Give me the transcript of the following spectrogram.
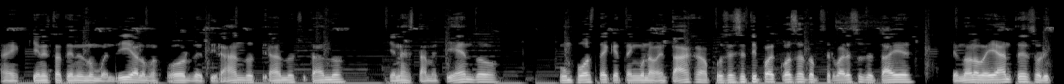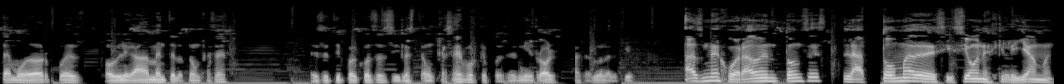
eh, quién está teniendo un buen día, a lo mejor de tirando, tirando, chutando, quién las está metiendo, un poste que tenga una ventaja, pues ese tipo de cosas, de observar esos detalles que no lo veía antes, ahorita en movedor pues obligadamente lo tengo que hacer. Ese tipo de cosas sí las tengo que hacer porque pues es mi rol hacerlo en el equipo. Has mejorado entonces la toma de decisiones que le llaman.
